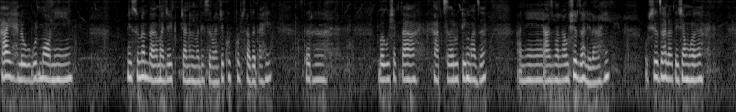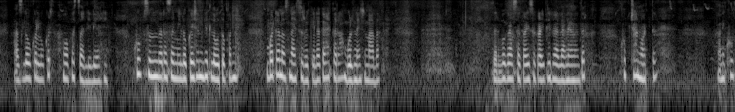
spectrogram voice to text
Hi hello good morning. मी सुनंदा माझ्या यूट्यूब चॅनलमध्ये सर्वांचे खूप खूप स्वागत आहे. तर बघू शकता आजचं रुटीन माझं. आणि आज मला उशीर झालेला आहे. उशीर झाला त्याच्यामुळं आज लवकर लवकर वापस चाललेली आहे. खूप सुंदर असं मी लोकेशन घेतलं होतं पण बटनच नाही सुरू केलं. काय करा बोलण्याच्या नादात. तर बघा सकाळी सकाळी फिरायला आल्यानंतर खूप छान वाटतं. आणि खूप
